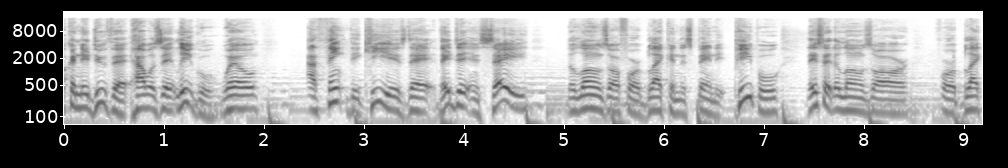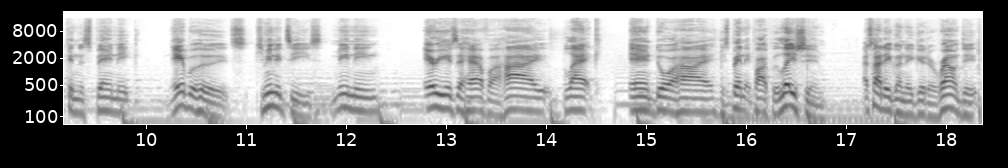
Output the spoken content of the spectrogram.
can they do that? How is that legal? Well, I think the key is that they didn't say the loans are for black and Hispanic people. They said the loans are for black and Hispanic neighborhoods, communities, meaning areas that have a high black and or high Hispanic population. That's how they're going to get around it.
